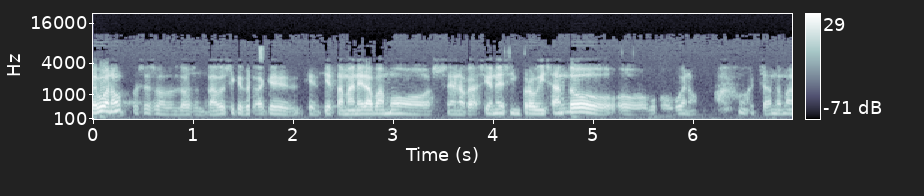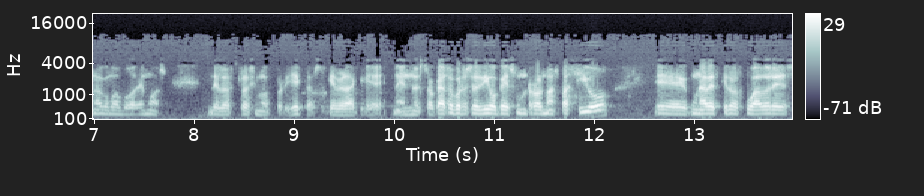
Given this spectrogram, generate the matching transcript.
pero bueno, pues eso, los entrenadores sí que es verdad que, en cierta manera vamos en ocasiones improvisando o, bueno, echando mano como podemos de los próximos proyectos. que es verdad que en nuestro caso, por eso digo que es un rol más pasivo. Eh, una vez que los jugadores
